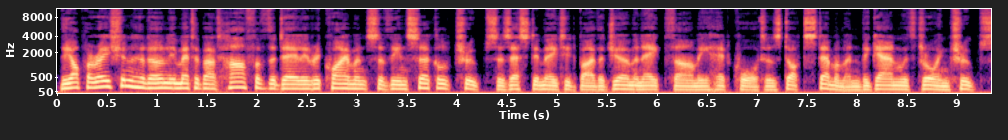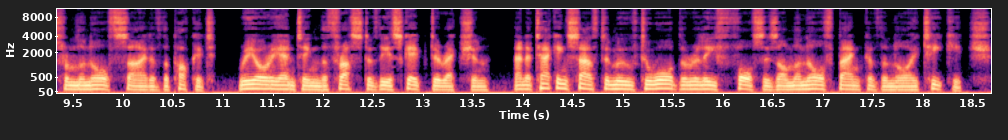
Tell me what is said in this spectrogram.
The operation had only met about half of the daily requirements of the encircled troops as estimated by the German 8th Army headquarters. Stemmermann began withdrawing troops from the north side of the pocket, reorienting the thrust of the escape direction, and attacking south to move toward the relief forces on the north bank of the Noy-Tikich.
